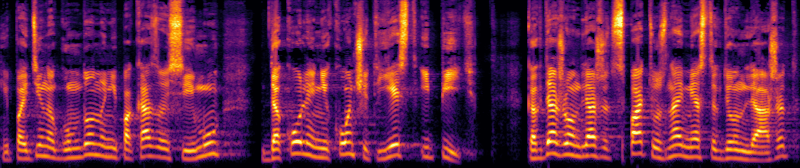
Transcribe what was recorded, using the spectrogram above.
и пойди на гумно, но не показывайся ему, доколе не кончит есть и пить. Когда же он ляжет спать, узнай место, где он ляжет.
